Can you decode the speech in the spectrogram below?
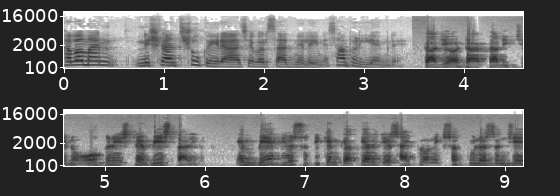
હવામાન નિષ્ણાંત શું કહી રહ્યા છે વરસાદને લઈને? સાંભળીએ એમને. આજે અઢાર તારીખ છે ઓગણીસ ને વીસ તારીખ. એમ બે દિવસ સુધી, કેમ કે અત્યારે જે સાયક્લોનિક સર્ક્યુલેશન છે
